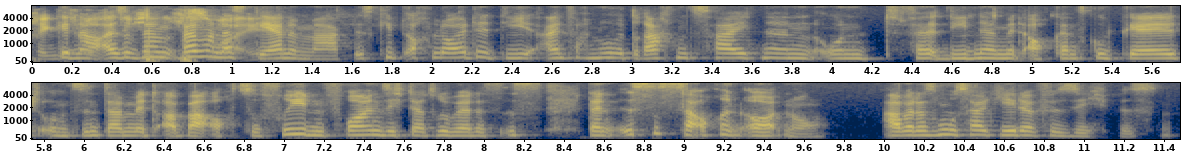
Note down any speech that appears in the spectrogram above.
genau, also wenn, wenn man so das ein. gerne mag. Es gibt auch Leute, die einfach nur Drachen zeichnen und verdienen damit auch ganz gut Geld und sind damit aber auch zufrieden, freuen sich darüber. Das ist, dann ist es ja auch in Ordnung. Aber das muss halt jeder für sich wissen.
